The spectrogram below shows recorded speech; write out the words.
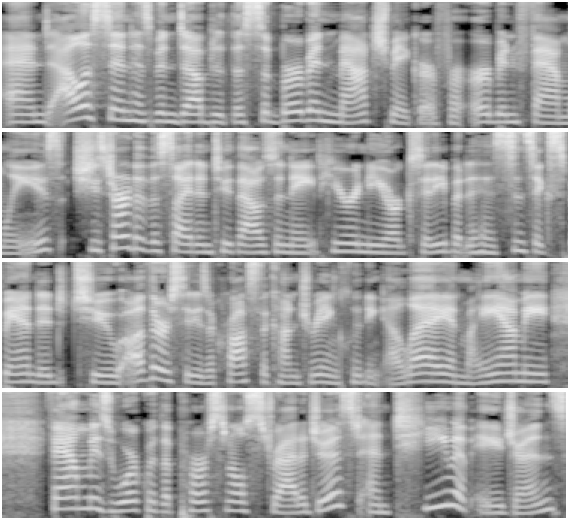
And Allison has been dubbed the suburban matchmaker for urban families. She started the site in 2008 here in New York City, but it has since expanded to other other cities across the country, including LA and Miami. Families work with a personal strategist and team of agents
